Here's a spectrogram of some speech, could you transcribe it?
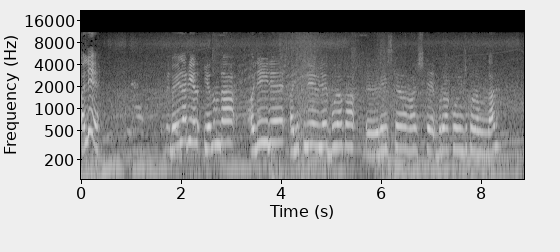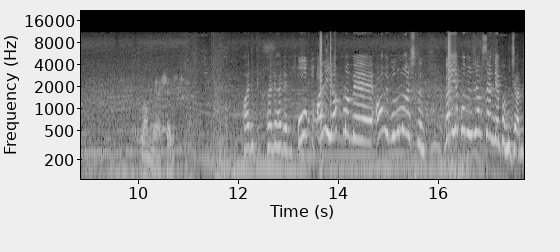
Ali. Beyler ya- yanımda Ali ile Ali Kilev ile Burak A- e, Reis Kenan var işte Burak oyuncu kanalından. Lan be aşağı düştüm. Hadi hadi hadi. O Ali yapma be. Abi bunu mu açtın? Ben yapamayacağım sen de yapamayacaksın.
